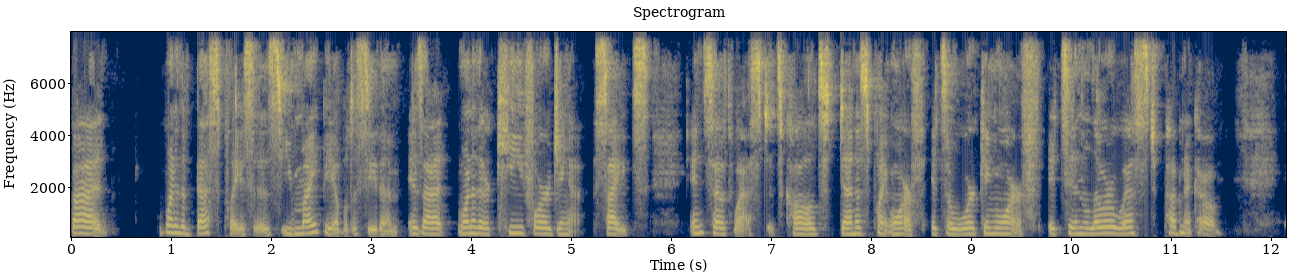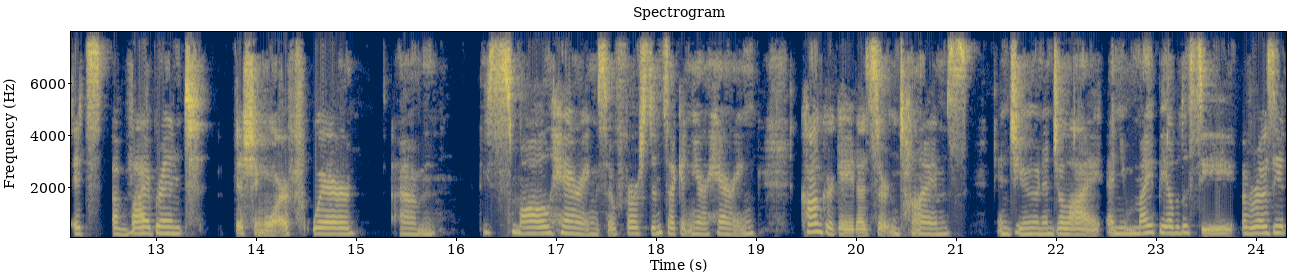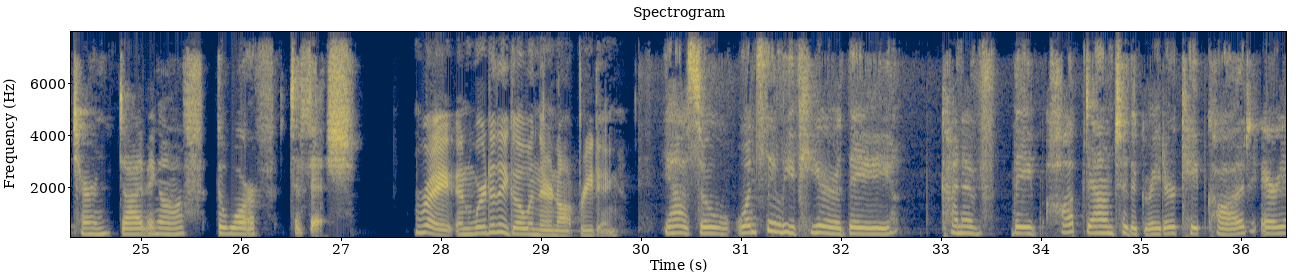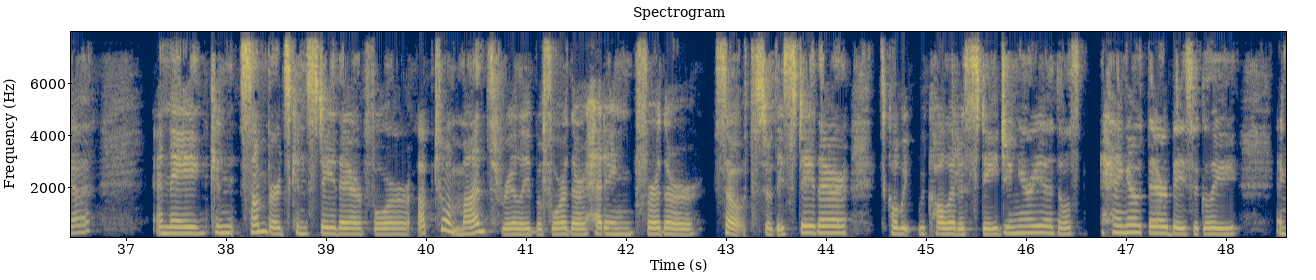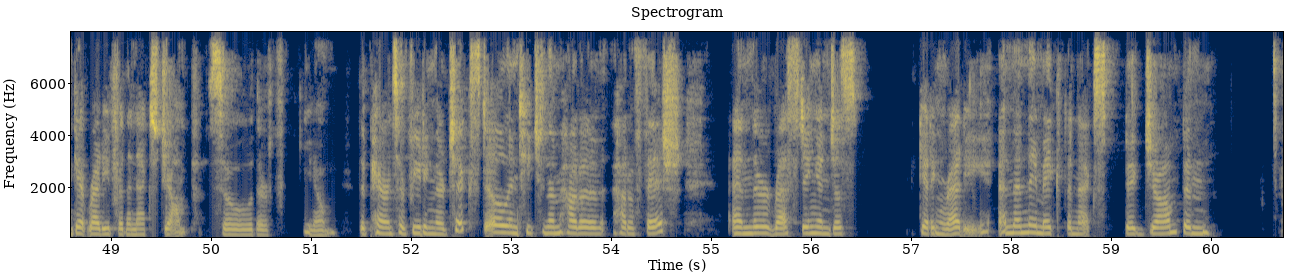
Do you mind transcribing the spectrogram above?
But one of the best places you might be able to see them is at one of their key foraging sites in Southwest. It's called Dennis Point Wharf. It's a working wharf. It's in Lower West Pubnico. It's a vibrant fishing wharf where um, these small herring, so first and second year herring, congregate at certain times in June and July, and you might be able to see a roseate tern diving off the wharf to fish. Right. And where do they go when they're not breeding? Yeah, so once they leave here, they kind of they hop down to the greater Cape Cod area. and they can some birds can stay there for up to a month really before they're heading further south. So they stay there. It's called we, we call it a staging area. They'll hang out there basically and get ready for the next jump. So they're you know the parents are feeding their chicks still and teaching them how to how to fish and they're resting and just getting ready. And then they make the next big jump and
